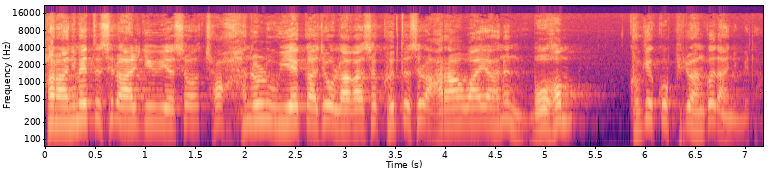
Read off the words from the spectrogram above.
하나님의 뜻을 알기 위해서 저 하늘 위에까지 올라가서 그 뜻을 알아와야 하는 모험, 그게 꼭 필요한 것 아닙니다.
